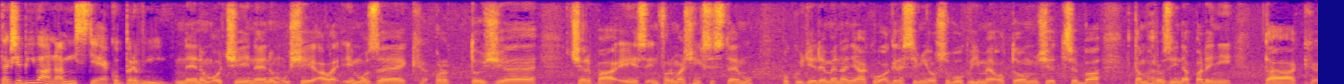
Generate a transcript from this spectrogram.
takže bývá na místě jako první. Nejenom oči, nejenom uši, ale i mozek, protože čerpá i z informačních systémů. Pokud jedeme na nějakou agresivní osobu, víme o tom, že třeba tam hrozí napadení, tak eh,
